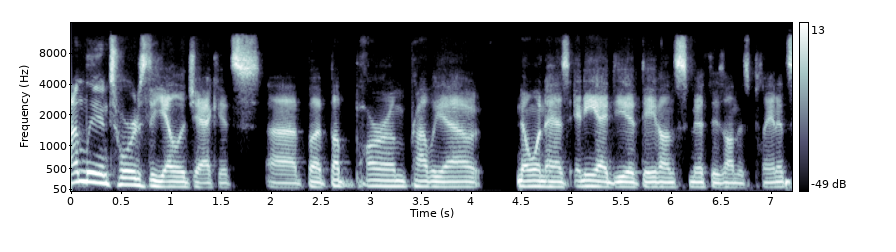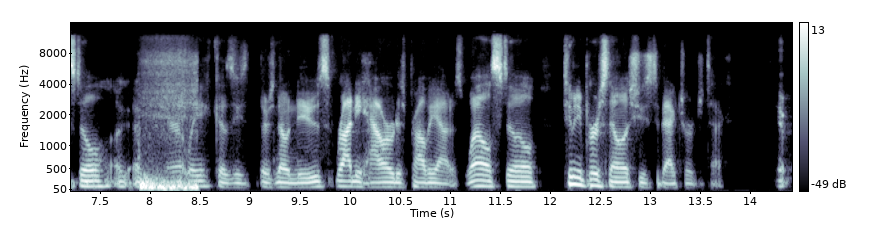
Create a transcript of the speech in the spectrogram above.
I'm leaning towards the Yellow Jackets, uh, but Bub Parham probably out. No one has any idea if Deivon Smith is on this planet still, apparently, because there's no news. Rodney Howard is probably out as well. Still, too many personnel issues to back Georgia Tech. Yep.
